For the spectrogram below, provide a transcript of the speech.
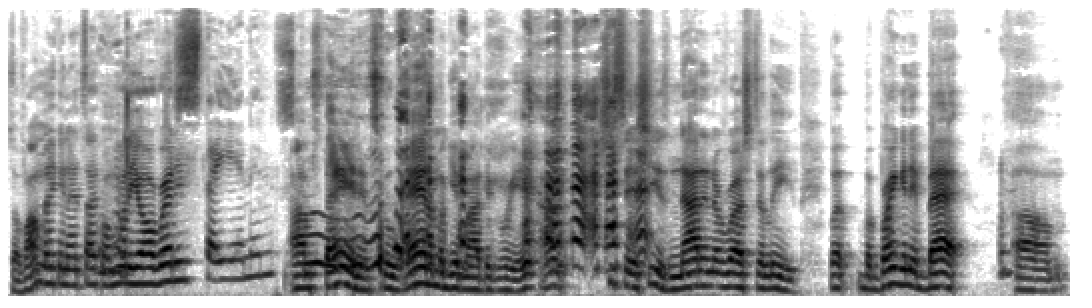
So if I'm making that type of money already, Staying in school. I'm staying in school and I'm gonna get my degree. I, she said she is not in a rush to leave, but but bringing it back, um,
